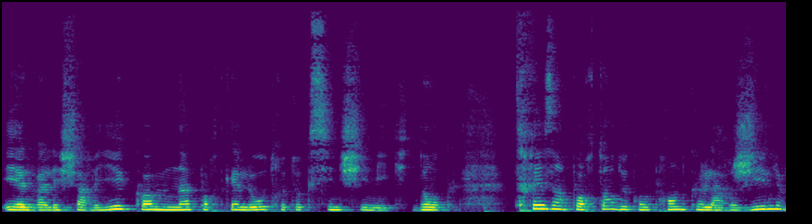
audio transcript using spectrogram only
et elle va les charrier comme n'importe quelle autre toxine chimique. Donc Très important de comprendre que l'argile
